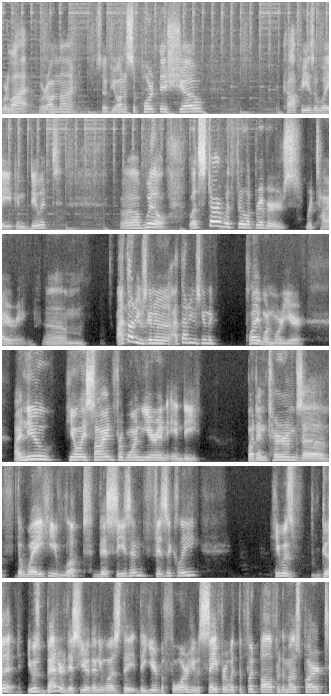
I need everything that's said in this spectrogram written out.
we're live, we're online. So if you want to support this show, coffee is a way you can do it. Uh, Will, let's start with Philip Rivers retiring. Um, I thought he was gonna. I thought he was gonna play one more year. I knew he only signed for one year in Indy, but in terms of the way he looked this season physically, he was good. He was better this year than he was the the year before. He was safer with the football for the most part,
